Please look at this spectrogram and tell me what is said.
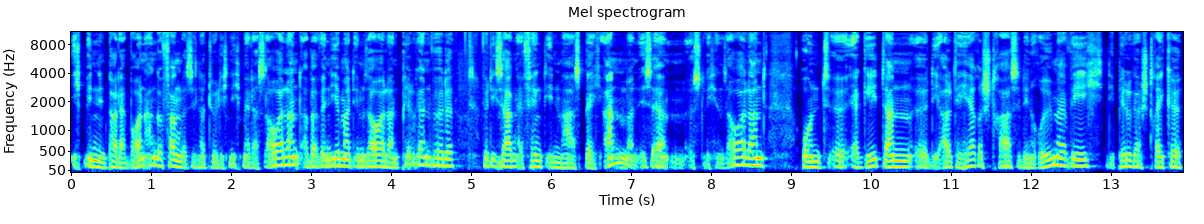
ich bin in Paderborn angefangen, das ist natürlich nicht mehr das Sauerland, aber wenn jemand im Sauerland pilgern würde, würde ich sagen, er fängt in Maasberg an, dann ist er im östlichen Sauerland und äh, er geht dann äh, die alte Heeresstraße, den Römerweg, die Pilgerstrecke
